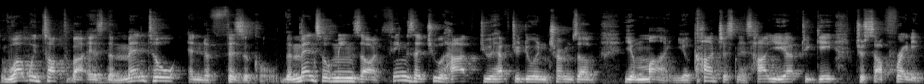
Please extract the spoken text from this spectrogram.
What we talked about is the mental and the physical. The mental means are things that you have to have to do in terms of your mind, your consciousness, how you have to get yourself ready.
